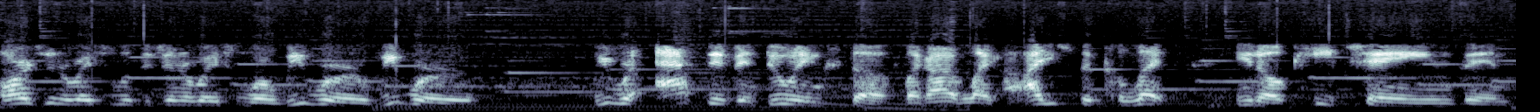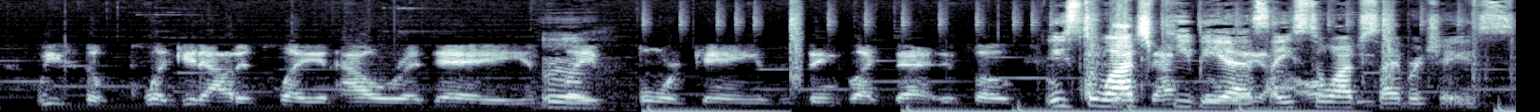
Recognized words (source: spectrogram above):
our generation was the generation where we were we were we were active in doing stuff. Like I like I used to collect you know keychains and we used to play, get out and play an hour a day and mm. play board games and things like that. And so I used to I watch PBS. I used to watch Cyberchase.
